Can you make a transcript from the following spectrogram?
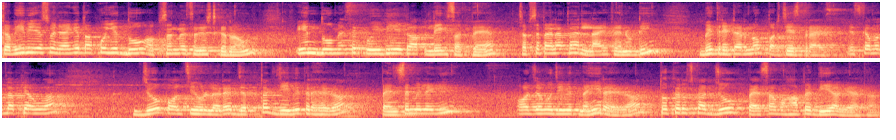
कभी भी इसमें जाएँगे तो आपको ये दो ऑप्शन मैं सजेस्ट कर रहा हूँ। इन दो में से कोई भी एक आप ले सकते हैं। सबसे पहला तो है life annuity with return of purchase price इसका मतलब क्या हुआ? जो पॉलिसी होल्डर है, जब तक जीवित रहेगा पेंशन मिलेगी और जब वो जीवित नहीं रहेगा तो फिर उसका जो पैसा वहाँ पे दिया गया था,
